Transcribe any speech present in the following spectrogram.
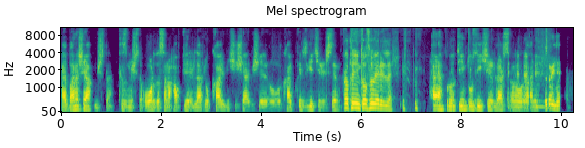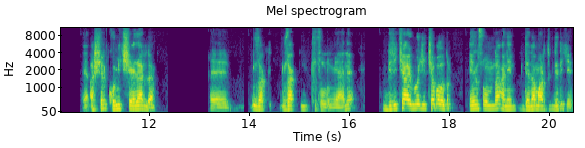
yani bana şey yapmıştı, kızmıştı. Orada sana hap verirler, yok kalbin şişer bir şeyler olur, kalp krizi geçirirsin. Protein tozu verirler. He, protein tozu içirirler sana orada. Hani böyle e, aşırı komik şeylerle e, uzak uzak tutuldum yani. Bir iki ay boyunca çabaladım. En sonunda hani dedem artık dedi ki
